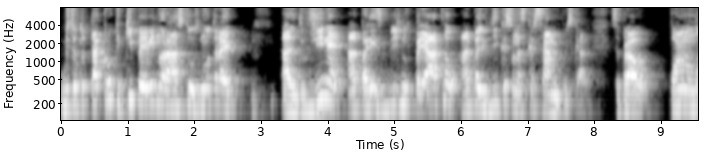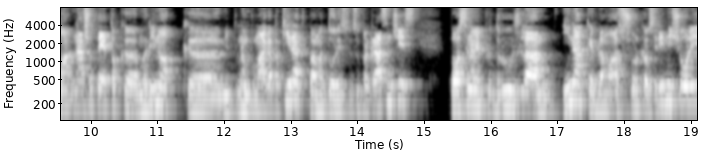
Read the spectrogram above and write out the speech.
v bistvu tudi ta krok ekipe je vedno rastel znotraj ali družine, ali pa res bližnjih prijateljev, ali pa ljudi, ki so nas kar sami poiskali. Se pravi, ponovimo našo teto Marino, ki nam pomaga pakirati, pa ima to res super krasen čez. Posebej nam je pridružila Ina, ki je bila moja sošolka v srednji šoli,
